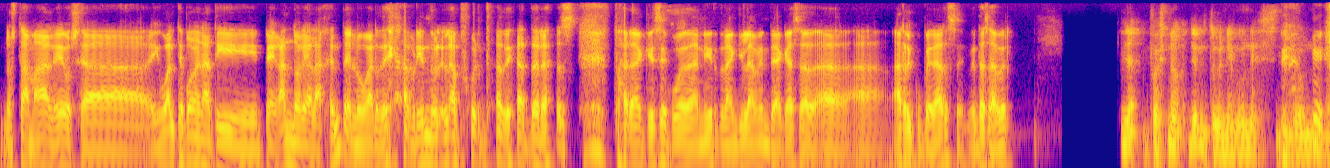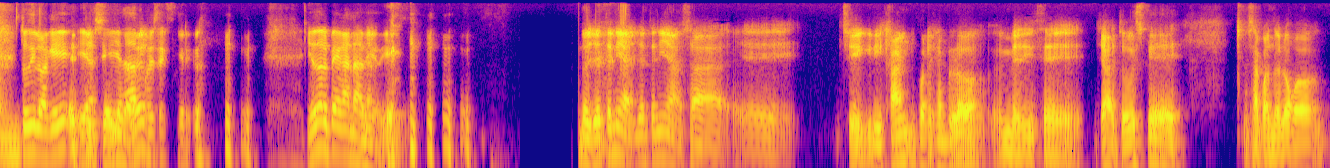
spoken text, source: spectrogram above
no está mal, ¿eh? O sea, igual te ponen a ti pegándole a la gente en lugar de abriéndole la puerta de atrás para que se puedan ir tranquilamente a casa a, recuperarse. Vete a saber. Pues no, yo no tuve ningún. Tú dilo aquí y así ya puedes decir. yo no le pega a nadie. No, yo tenía, yo tenía, o sea, eh, sí, Grihan, por ejemplo, me dice, ya, tú es que, o sea, cuando luego,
